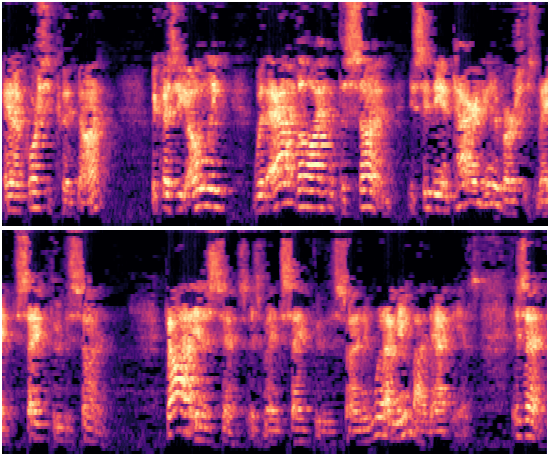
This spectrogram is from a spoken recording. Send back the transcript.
And of course he could not, because he only, without the life of the Son, you see, the entire universe is made safe through the Son. God, in a sense, is made safe through the Son. And what I mean by that is, is that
